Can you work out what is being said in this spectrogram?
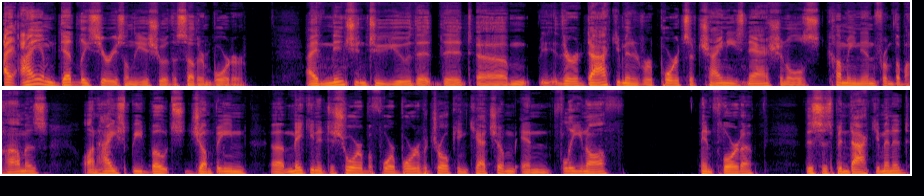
I, I am deadly serious on the issue of the southern border. I've mentioned to you that that um, there are documented reports of Chinese nationals coming in from the Bahamas on high speed boats, jumping, uh, making it to shore before Border Patrol can catch them and fleeing off in Florida. This has been documented.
